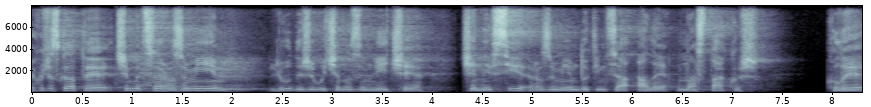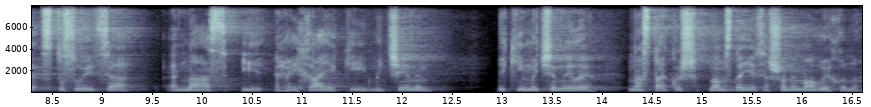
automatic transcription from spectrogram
Я хочу сказати, чи ми це розуміємо, люди, живучи на землі, чи, чи не всі розуміємо до кінця, але в нас також, коли стосується нас і гріха, який ми чинимо, який ми чинили, нас також нам здається, що нема виходу.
